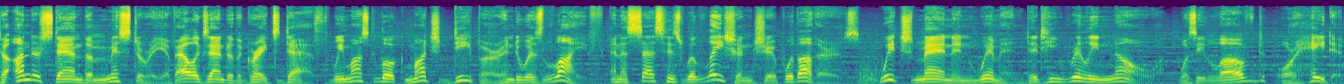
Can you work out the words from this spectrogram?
To understand the mystery of Alexander the Great's death, we must look much deeper into his life and assess his relationship with others. Which men and women did he really know? Was he loved or hated?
